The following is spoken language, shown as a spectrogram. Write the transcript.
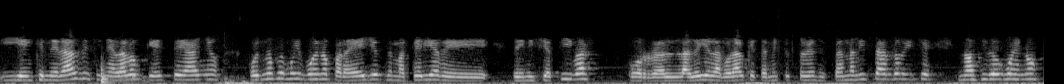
y en general me señalaron que este año pues no fue muy bueno para ellos en materia de, iniciativas por la ley laboral que también todavía se está analizando, dice, no ha sido bueno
